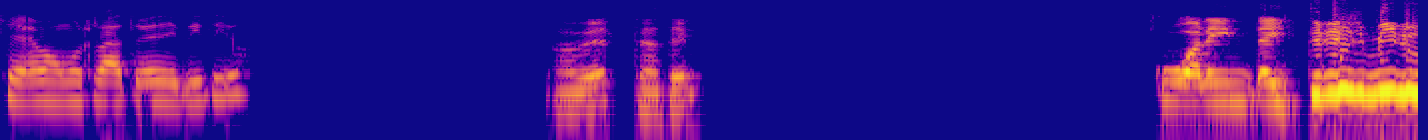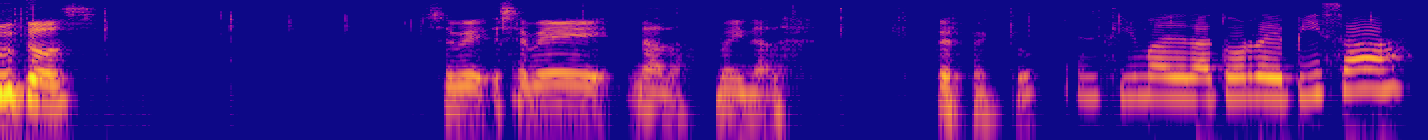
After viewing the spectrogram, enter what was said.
que llevamos rato eh, de vídeo. A ver, espérate. 43 minutos. Se ve, se ve nada, no hay nada. Perfecto. Encima de la torre de Pisa.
